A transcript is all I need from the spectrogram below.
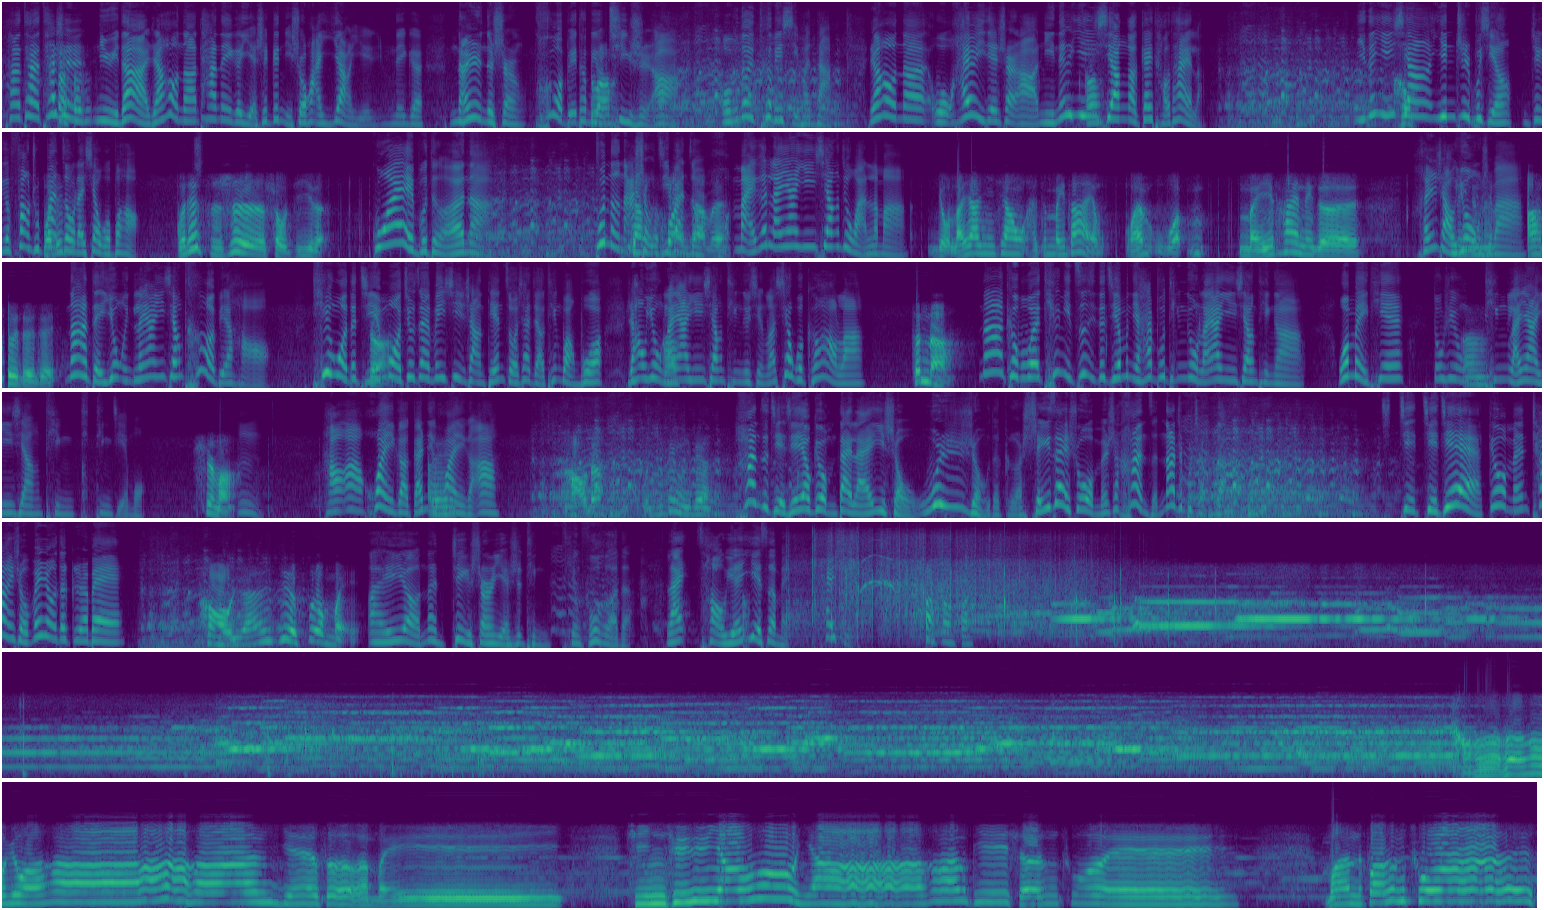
她她她是女的，然后呢，她那个也是跟你说话一样，也那个男人的声，特别特别有气势啊，我们都特别喜欢她。然后呢，我还有一件事儿啊，你那个音啊箱啊该淘汰了，你那音箱音质不行，这个放出伴奏来效果不好，我这只是手机的，怪不得呢，不能拿手机伴奏买个蓝牙音箱就完了吗？有蓝牙音箱，我还真没带，我还我没太那个很少那个呢用是吧？啊，对对对，那得用蓝牙音箱特别好。听我的节目就在微信上点左下角听广播，然后用蓝啊牙音箱听就行了，效果可好了。真的，那可不，听你自己的节目你还不听用蓝牙音箱听啊？我每天都是用嗯听蓝牙音箱听听听节目。是吗？嗯，好啊，换一个，赶紧哎换一个啊！好的，我一定一定。汉子姐姐要给我们带来一首温柔的歌，谁再说我们是汉子，那是不成的。姐姐姐，给我们唱一首温柔的歌呗。草原夜色美，哎呦，那这个声儿也是挺挺符合的。来，草原夜色美，开始。晚风吹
